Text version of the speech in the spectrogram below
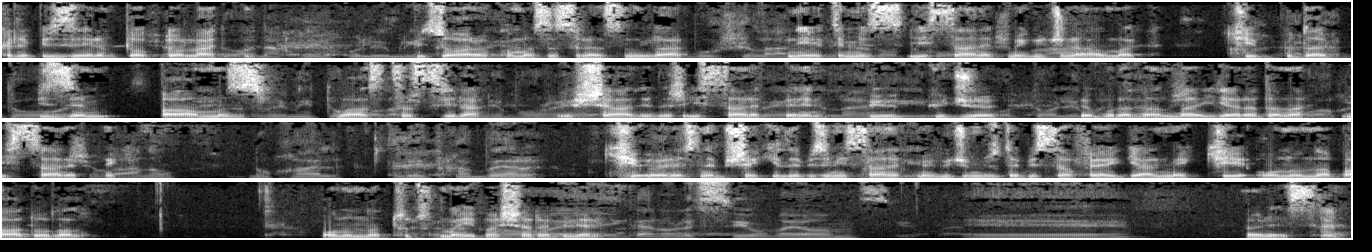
Klip izleyelim. Doktor Lightman. Bir Zohar okuması sırasında niyetimiz ihsan etme gücünü almak ki bu da bizim bağımız vasıtasıyla ifşa edilir. İhsan etmenin büyük gücü ve buradan da Yaradan'a ihsan etmek. Ki öylesine bir şekilde bizim ihsan etme gücümüzde bir safhaya gelmek ki onunla bağda olalım. Onunla tutmayı başarabilelim. Öyleyse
